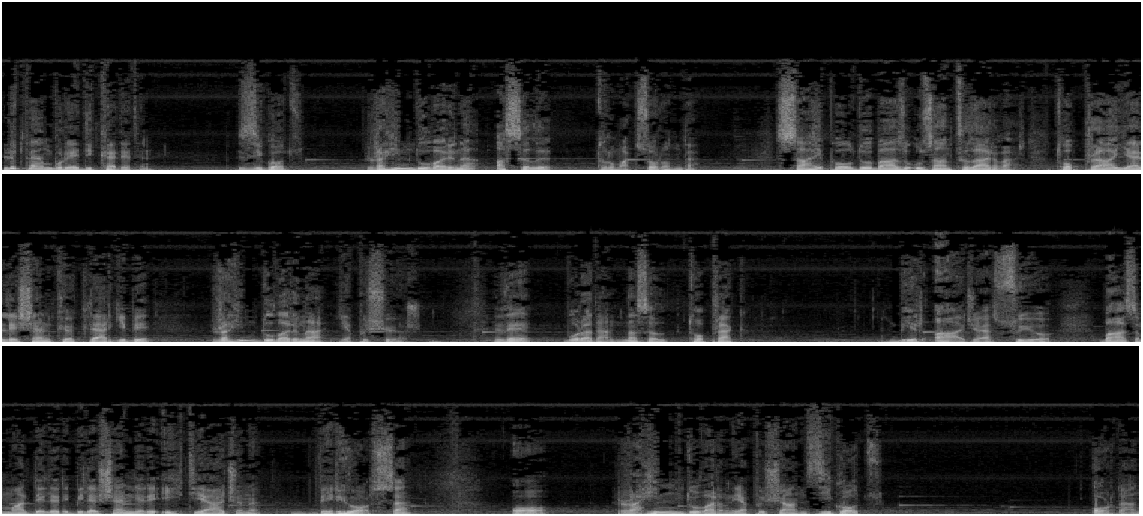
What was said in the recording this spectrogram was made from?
Lütfen buraya dikkat edin. Zigot, rahim duvarına asılı durmak zorunda. Sahip olduğu bazı uzantılar var. Toprağa yerleşen kökler gibi rahim duvarına yapışıyor. Ve buradan nasıl toprak bir ağaca suyu, bazı maddeleri, bileşenleri ihtiyacını veriyorsa, o rahim duvarına yapışan zigot, oradan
